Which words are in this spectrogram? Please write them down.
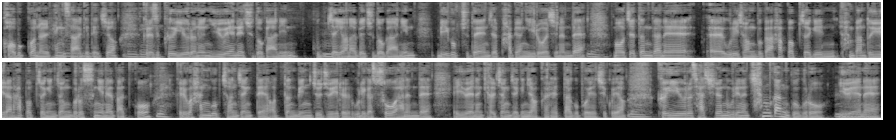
거부권을 행사하게 음. 되죠. 음. 그래서 그 이후로는 유엔의 주도가 아닌 국제 연합의 주도가 아닌 미국 주도의 이제 파병이 이루어지는데 네. 뭐 어쨌든 간에 우리 정부가 합법적인 한반도 유일한 합법적인 정부로 승인을 받고 네. 그리고 한국 전쟁 때 어떤 민주주의를 우리가 수호하는데 유엔은 결정적인 역할을 했다고 보여지고요. 네. 그 이후로 사실은 우리는 참관국으로 음. 유엔에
